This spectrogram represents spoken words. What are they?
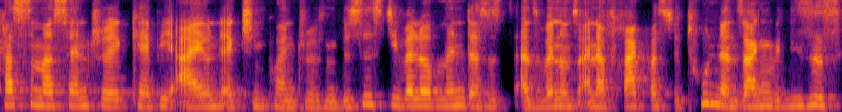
Customer-Centric, KPI und Action Point-Driven Business Development. Das ist, also wenn uns einer fragt, was wir tun, dann sagen wir dieses,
